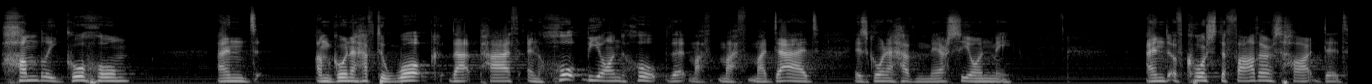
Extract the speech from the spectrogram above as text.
humbly go home and I'm going to have to walk that path and hope beyond hope that my, my, my dad is going to have mercy on me. And of course, the father's heart did,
